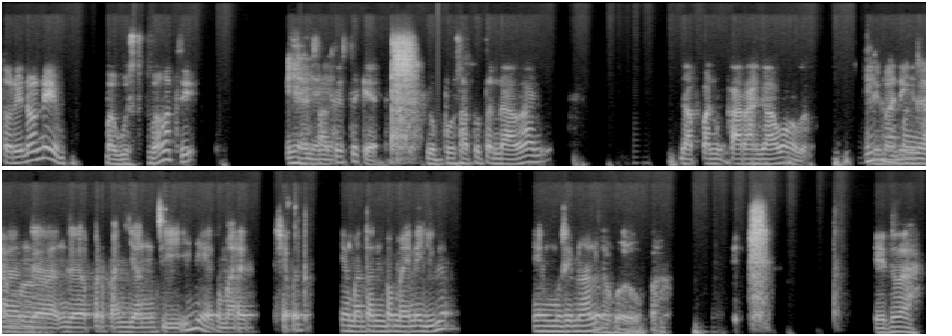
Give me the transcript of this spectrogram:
Torino nih bagus banget sih. iya, Dari iya, iya. statistik ya. 21 tendangan 8 ke arah gawang loh. Dia dibanding nggak sama- nggak nggak perpanjang si ini ya kemarin siapa tuh yang mantan pemainnya juga yang musim lalu Udah gue lupa. Itulah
